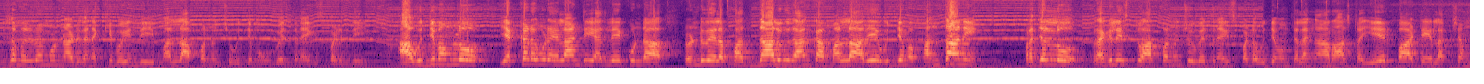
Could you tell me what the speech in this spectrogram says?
డిసెంబర్ ఇరవై మూడు నాడు వెనక్కి పోయింది. మళ్ళీ అప్పటి నుంచి ఉద్యమం ఉవ్వెత్తున ఎగిసిపడింది. ఆ ఉద్యమంలో ఎక్కడ కూడా ఎలాంటి అది లేకుండా రెండు వేల పద్నాలుగు దాకా మళ్ళీ అదే ఉద్యమ పంతాని ప్రజల్లో రగిలిస్తూ అప్పటి నుంచి ఉవ్వెత్తున ఎగిసిపడ్డ ఉద్యమం తెలంగాణ రాష్ట్ర ఏర్పాటే లక్ష్యం.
